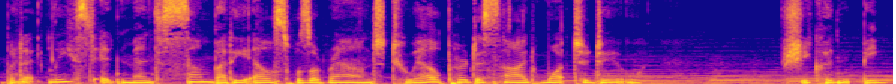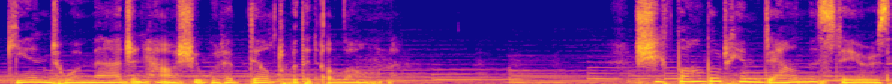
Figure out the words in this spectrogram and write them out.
but at least it meant somebody else was around to help her decide what to do. She couldn't begin to imagine how she would have dealt with it alone. She followed him down the stairs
